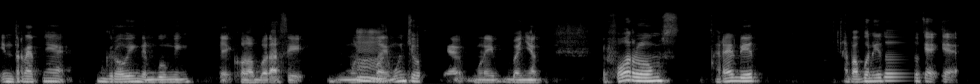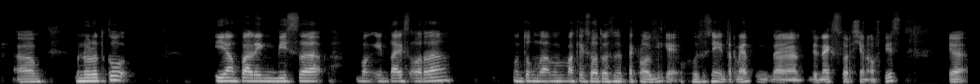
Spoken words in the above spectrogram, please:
internetnya growing dan booming kayak kolaborasi mulai hmm. muncul ya mulai banyak forums Reddit apa pun itu kayak kayak um, menurutku yang paling bisa mengintais orang untuk memakai suatu teknologi kayak khususnya internet uh, the next version of this ya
